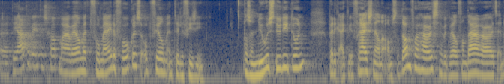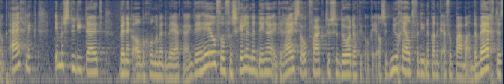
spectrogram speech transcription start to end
eh, theaterwetenschap, maar wel met voor mij de focus op film en televisie. Het was een nieuwe studie toen. Ben ik eigenlijk weer vrij snel naar Amsterdam verhuisd. Heb ik wel van daaruit. En ook eigenlijk in mijn studietijd ben ik al begonnen met werken. Ik deed heel veel verschillende dingen. Ik reisde ook vaak tussendoor. Dacht ik, oké, als ik nu geld verdien, dan kan ik even een paar maanden weg. Dus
